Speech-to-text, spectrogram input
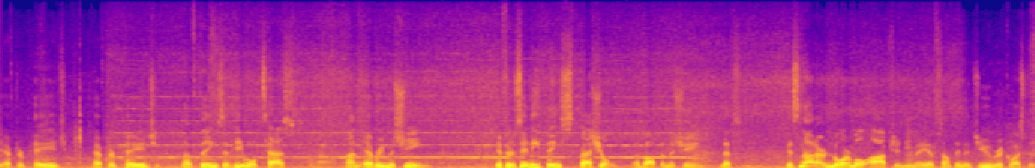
after page after page of things that he will test on every machine. If there's anything special about the machine that's it's not our normal option. You may have something that you requested.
